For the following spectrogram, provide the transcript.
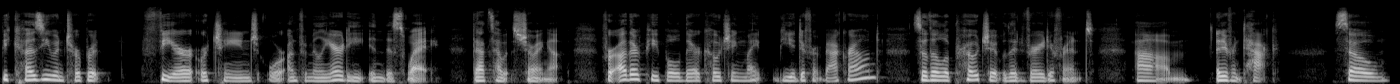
because you interpret fear or change or unfamiliarity in this way. That's how it's showing up. For other people, their coaching might be a different background, so they'll approach it with a very different, um, a different tack. So,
